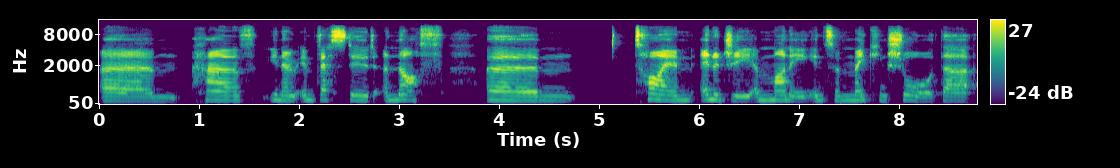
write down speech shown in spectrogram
um, have you know invested enough um, time energy and money into making sure that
